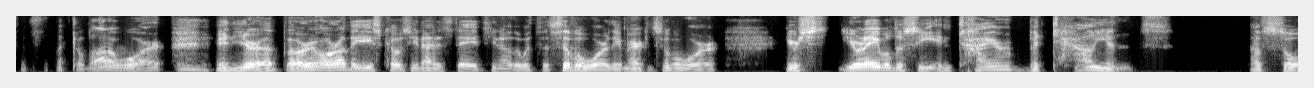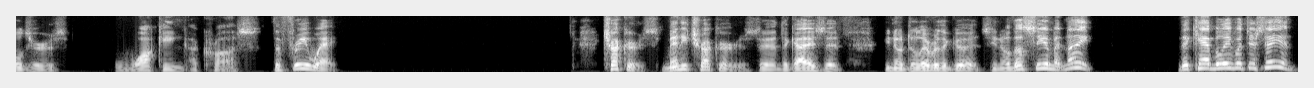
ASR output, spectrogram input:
like a lot of war in Europe or or on the East Coast of the United States. You know, the, with the Civil War, the American Civil War, you're you're able to see entire battalions of soldiers walking across the freeway. Truckers, many truckers, uh, the guys that you know deliver the goods, you know, they'll see them at night. They can't believe what they're seeing.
